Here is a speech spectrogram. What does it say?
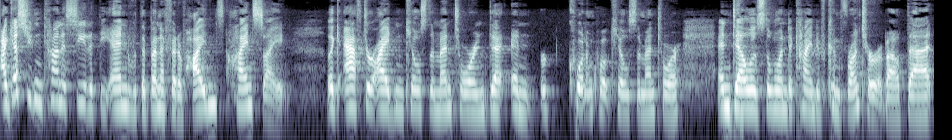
I guess you can kind of see it at the end with the benefit of hindsight. Like after Iden kills the mentor and De- and or quote unquote kills the mentor, and Del is the one to kind of confront her about that.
